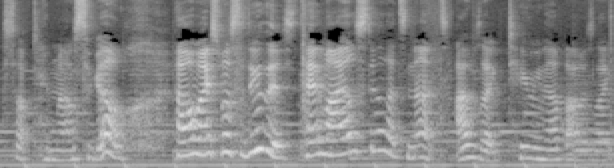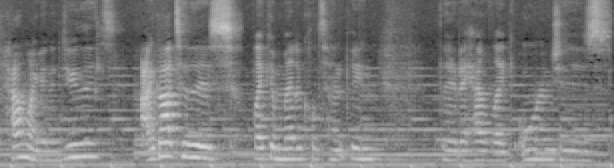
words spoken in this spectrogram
I still have 10 miles to go. How am I supposed to do this? 10 miles still? That's nuts. I was like tearing up. I was like, how am I gonna do this? I got to this, like a medical tent thing. They, they have like oranges,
